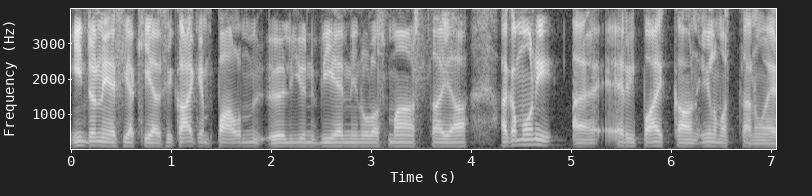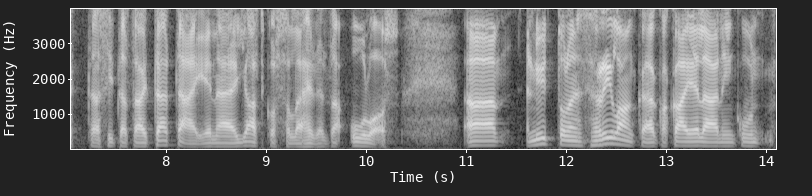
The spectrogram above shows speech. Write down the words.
Indonesia kielsi kaiken palmyöljyn viennin ulos maasta ja aika moni eri paikka on ilmoittanut, että sitä tai tätä ei enää jatkossa lähetetä ulos. Nyt olen Sri Lanka, joka kai elää niin kuin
